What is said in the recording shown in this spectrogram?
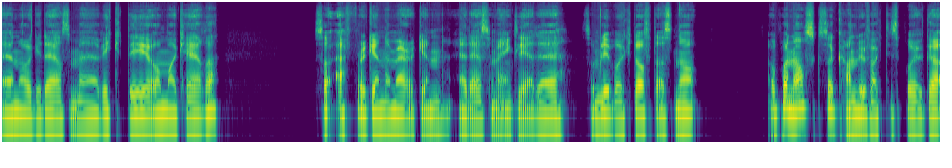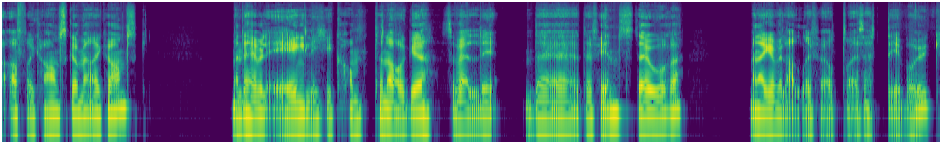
er noe der som er viktig å markere. Så African American er det som egentlig er det som blir brukt oftest nå. Og på norsk så kan du faktisk bruke afrikansk-amerikansk, men det har vel egentlig ikke kommet til Norge så veldig. Det, det fins, det ordet, men jeg har vel aldri før, tror jeg, sett det i bruk.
